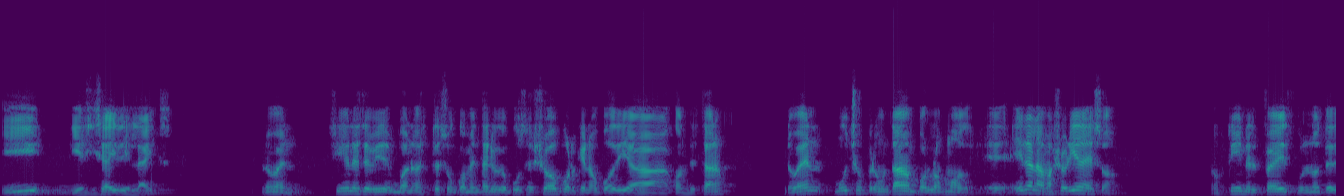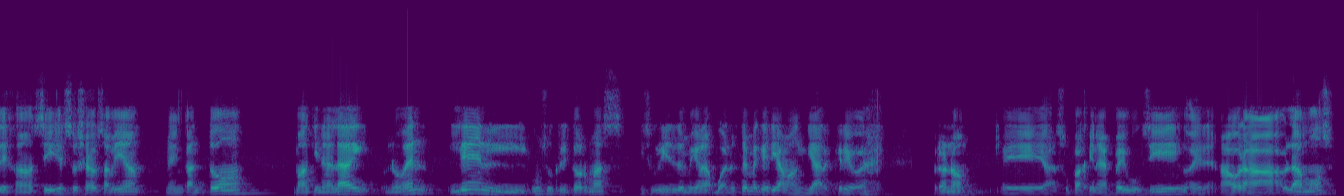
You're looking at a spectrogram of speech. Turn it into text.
Y 16 dislikes. ¿No ven? en este video. Bueno, este es un comentario que puse yo porque no podía contestar. ¿No ven? Muchos preguntaban por los mods. Eh, era la mayoría de eso. Agustín, el Facebook no te deja, sí, eso ya lo sabía, me encantó. Máquina like, ¿no ven? Leen un suscriptor más y suscríbete de mi canal. Bueno, usted me quería manguear, creo, ¿eh? Pero no, eh, a su página de Facebook sí, eh, ahora hablamos.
